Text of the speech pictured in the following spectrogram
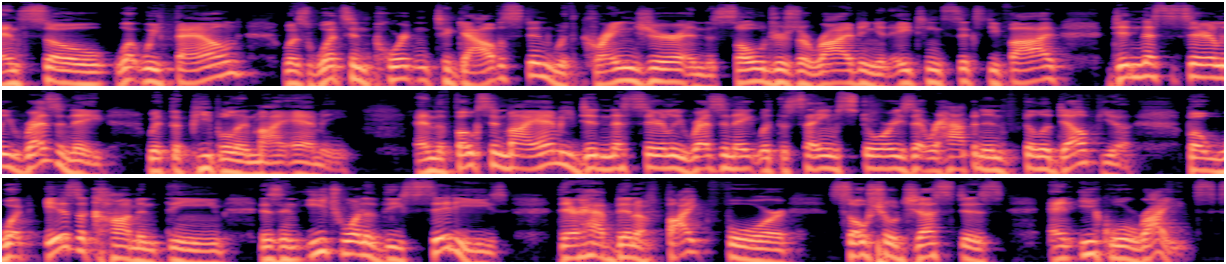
And so what we found was what's important to Galveston with Granger and the soldiers arriving in 1865 didn't necessarily resonate with the people in Miami. And the folks in Miami didn't necessarily resonate with the same stories that were happening in Philadelphia. But what is a common theme is in each one of these cities, there have been a fight for social justice and equal rights.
